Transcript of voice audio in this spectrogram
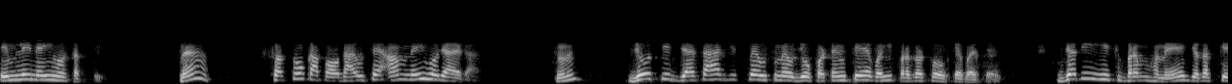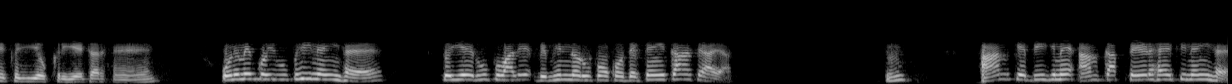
इमली नहीं हो सकती, ना सरसों का पौधा है, उसे आम नहीं हो जाएगा, हुँ? जो चीज़ जैसा है जिसमें उसमें जो पोटेंशियल है, वही प्रकट हो के बैठे यदि इस ब्रह्म में जगत के जो क्रिएटर हैं, उनमें कोई रूप ही नहीं है तो ये रूप वाले विभिन्न रूपों को देखते हैं कहाँ से आया हुँ? आम के बीज में आम का पेड़ है कि नहीं है?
